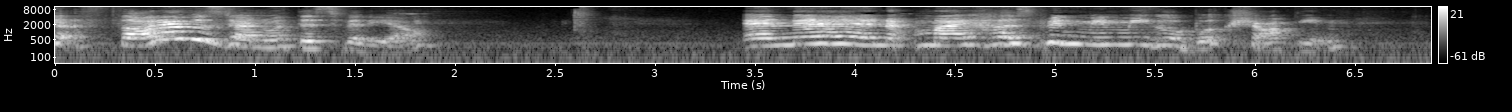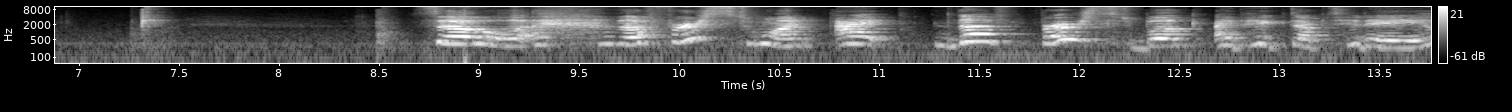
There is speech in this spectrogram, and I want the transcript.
Thought I was done with this video. And then my husband made me go book shopping. So, the first one, I the first book I picked up today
